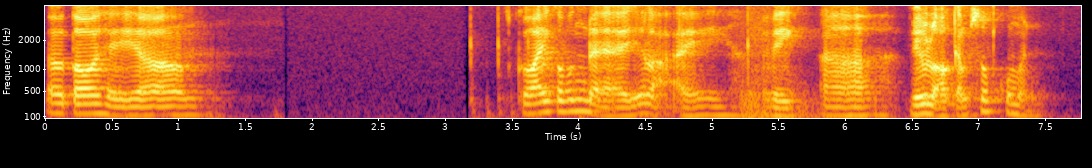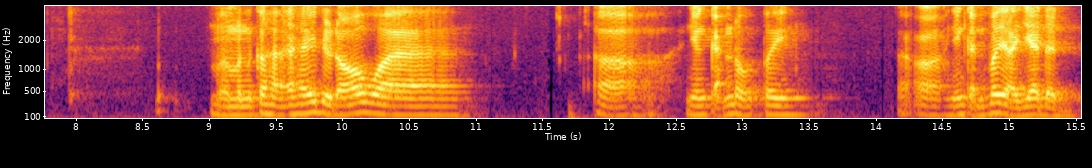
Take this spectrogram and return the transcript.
theo tôi thì ờ, cô ấy có vấn đề với lại việc uh, biểu lộ cảm xúc của mình. Mà mình có thể thấy điều đó qua uh, những cảnh đầu tiên uh, những cảnh với gia đình.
